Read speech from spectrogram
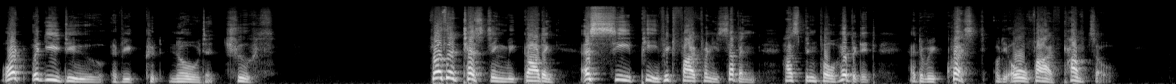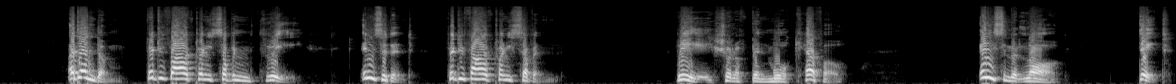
What would you do if you could know the truth? Further testing regarding SCP-5527 has been prohibited at the request of the O5 Council. Addendum 5527-3 Incident 5527 We should have been more careful. Incident Log Date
